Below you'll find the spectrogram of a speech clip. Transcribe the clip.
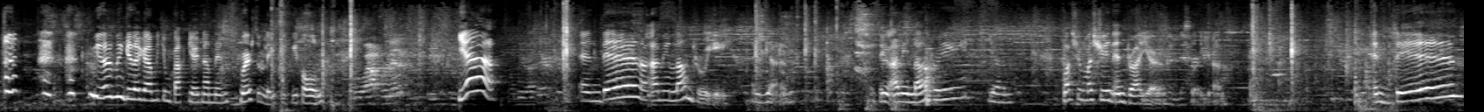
Hindi namin ginagamit yung backyard namin. We're so lazy people. Go out for a minute. Yeah! And then, ang aming laundry. Ayan. Ito yung aming laundry. Yan. Washing machine and dryer. So, yan. And then,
